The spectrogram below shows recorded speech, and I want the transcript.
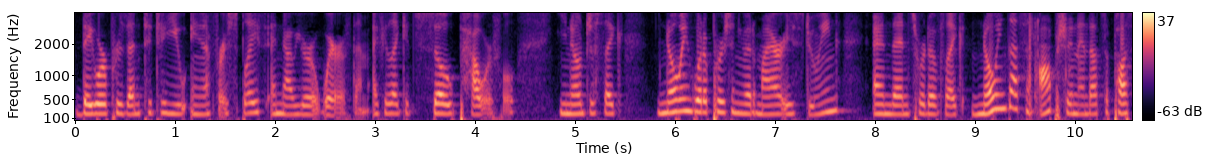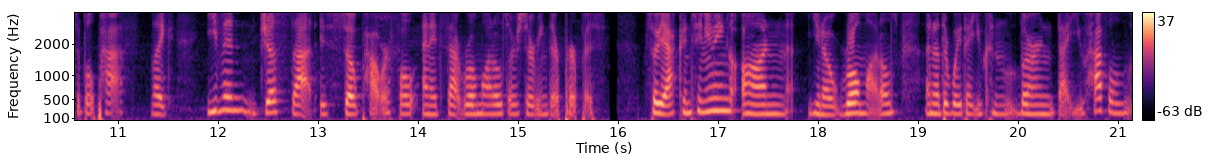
they were presented to you in the first place and now you're aware of them. I feel like it's so powerful. You know, just like knowing what a person you admire is doing and then sort of like knowing that's an option and that's a possible path. Like even just that is so powerful and it's that role models are serving their purpose. So yeah, continuing on, you know, role models, another way that you can learn that you have a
